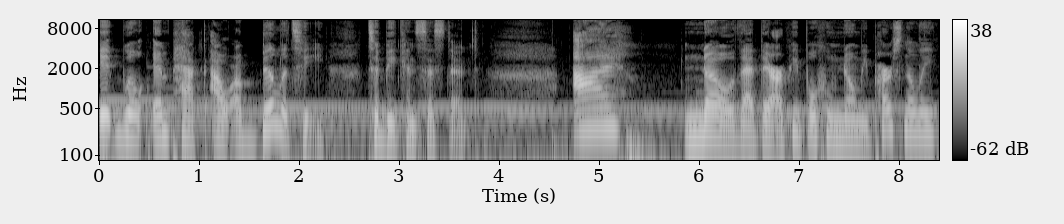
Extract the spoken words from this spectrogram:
it will impact our ability to be consistent. I know that there are people who know me personally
